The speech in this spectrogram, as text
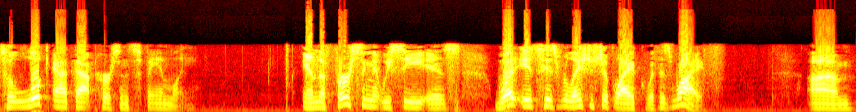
to look at that person's family. And the first thing that we see is what is his relationship like with his wife? Um,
